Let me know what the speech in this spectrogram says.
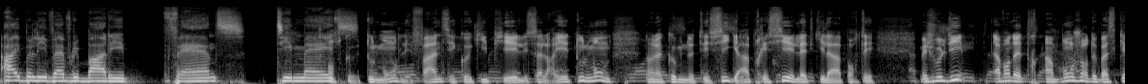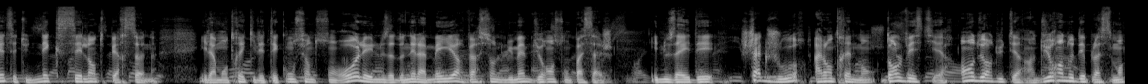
I believe everybody, fans, Je pense teammates. que tout le monde, les fans, ses coéquipiers, les salariés, tout le monde dans la communauté SIG a apprécié l'aide qu'il a apportée. Mais je vous le dis, avant d'être un bon joueur de basket, c'est une excellente personne. Il a montré qu'il était conscient de son rôle et il nous a donné la meilleure version de lui-même durant son passage. Il nous a aidés chaque jour à l'entraînement, dans le vestiaire, en dehors du terrain, durant nos déplacements,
